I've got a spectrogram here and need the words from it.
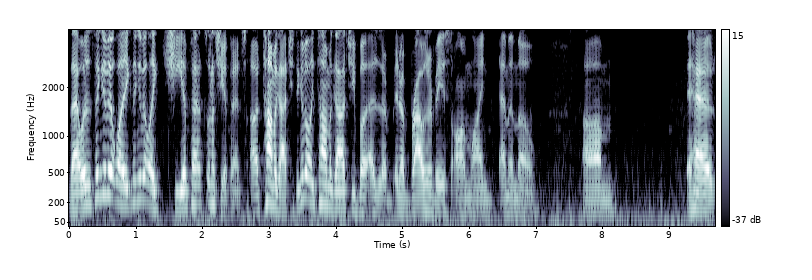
That was think of it like think of it like Chia Pets, or not Chia Pets, uh, Tamagotchi. Think of it like Tamagotchi, but as a, in a browser-based online MMO. Um, it had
